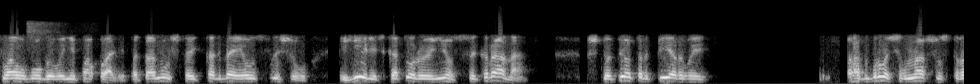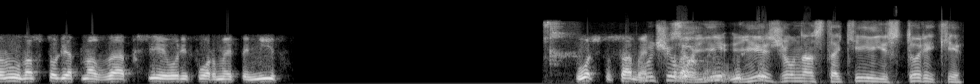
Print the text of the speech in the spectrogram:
Слава богу, вы не попали. Потому что, когда я услышал ересь, которую нес с экрана, что Петр Первый отбросил нашу страну на сто лет назад. Все его реформы – это миф. Вот что самое. Ну чего, ну, есть же у нас такие историки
